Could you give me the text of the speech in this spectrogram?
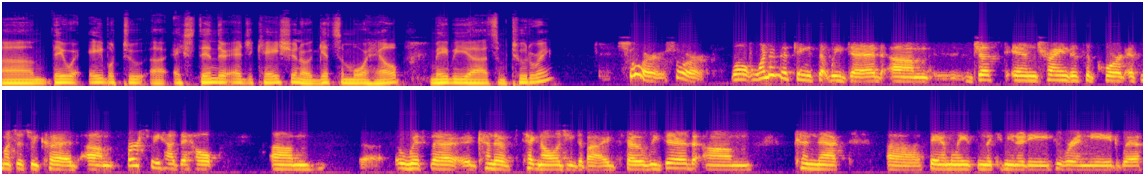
um, they were able to uh, extend their education or get some more help, maybe uh, some tutoring? Sure, sure. Well, one of the things that we did um, just in trying to support as much as we could, um, first we had to help um, uh, with the kind of technology divide. So we did um, connect uh, families in the community who were in need with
